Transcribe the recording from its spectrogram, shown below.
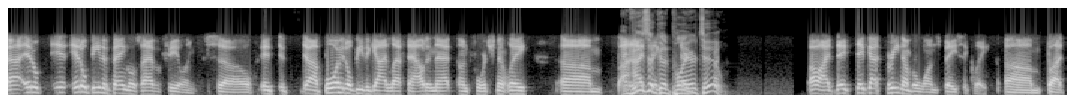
Uh, it'll it, it'll be the Bengals. I have a feeling. So it, it uh, Boyd will be the guy left out in that, unfortunately. Um, And I he's a good player too. Oh, I, they they've got three number ones basically. Um, but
